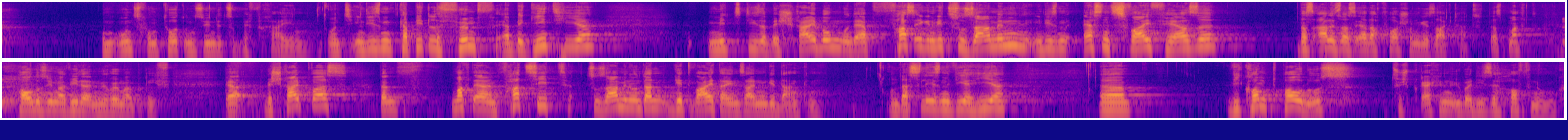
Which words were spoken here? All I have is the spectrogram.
um uns vom Tod und Sünde zu befreien. Und in diesem Kapitel 5, er beginnt hier mit dieser Beschreibung und er fasst irgendwie zusammen in diesen ersten zwei Verse das alles, was er davor schon gesagt hat. Das macht Paulus immer wieder im Römerbrief. Er beschreibt was, dann macht er ein Fazit zusammen und dann geht weiter in seinen Gedanken. Und das lesen wir hier. Äh, wie kommt Paulus zu sprechen über diese Hoffnung?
